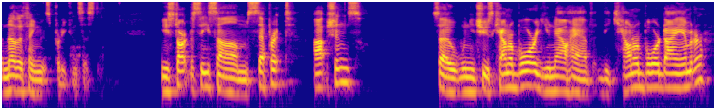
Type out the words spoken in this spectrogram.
Another thing that's pretty consistent. You start to see some separate options. So when you choose counter bore, you now have the counter bore diameter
